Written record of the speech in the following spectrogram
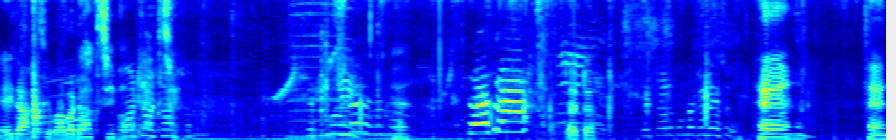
এই ডাকছে বাবা ডাকছে বাবা ডাকছে। হ্যাঁ। টাটা। হ্যাঁ হ্যাঁ হ্যাঁ।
